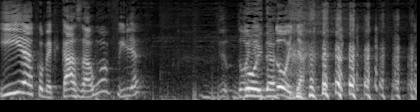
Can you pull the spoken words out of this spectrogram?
ia, como é que, casar uma filha doida. Doida.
